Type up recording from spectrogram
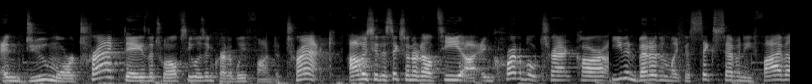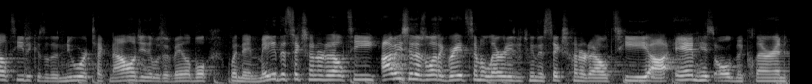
and do more track days. The 12C was incredibly fun to track. Obviously the 600 LT, uh, incredible track car, even better than like the 675 LT because of the newer technology that was available when they made the 600 LT. Obviously there's a lot of great similarities between the 600 LT uh, and his old McLaren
